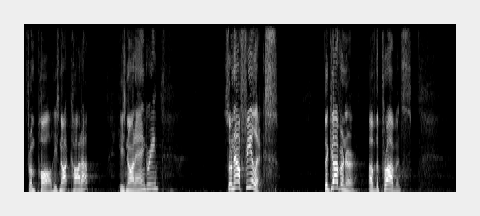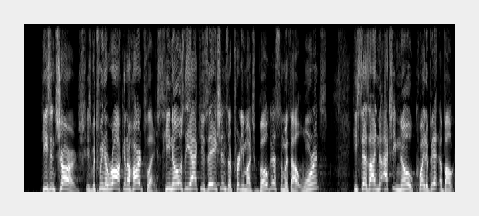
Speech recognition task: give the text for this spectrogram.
from Paul. He's not caught up, he's not angry. So now, Felix the governor of the province. He's in charge. He's between a rock and a hard place. He knows the accusations are pretty much bogus and without warrant. He says, I actually know quite a bit about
